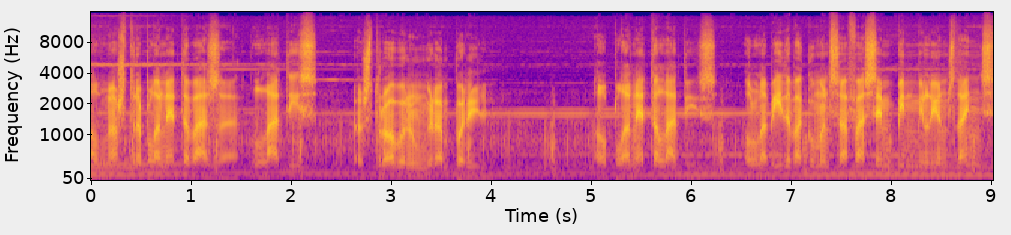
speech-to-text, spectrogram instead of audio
El nostre planeta base, Latis, es troba en un gran perill. El planeta Latis, on la vida va començar fa 120 milions d'anys,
